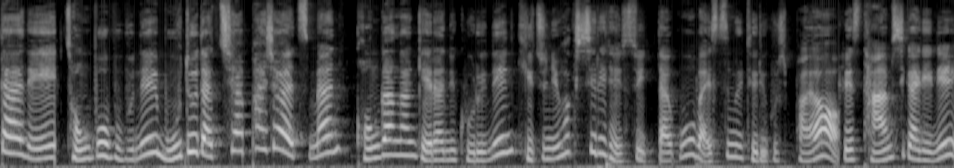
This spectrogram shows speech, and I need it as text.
2탄의 정보 부분을 모두 다 취합하셔야지만 건강한 계란을 고르는 기준이 확실히 될 수 있다고 말씀을 드리고 싶어요. 그래서 다음 시간에는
